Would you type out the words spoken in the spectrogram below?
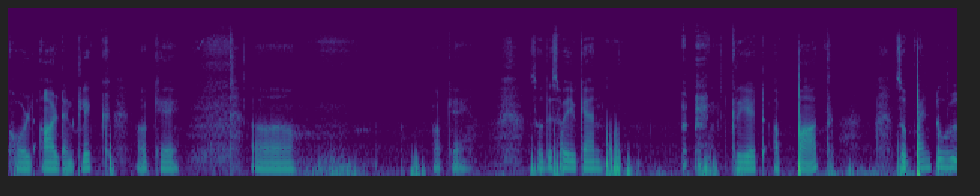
hold alt and click. Okay. Uh, okay. So this way you can create a path so pen tool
